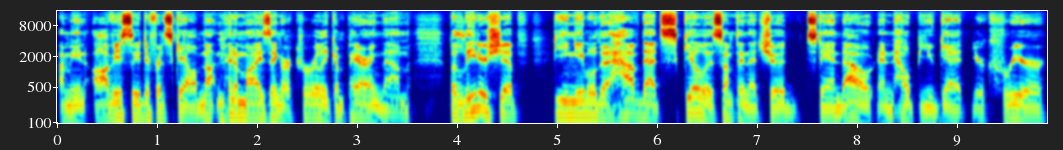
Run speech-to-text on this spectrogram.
I mean, obviously a different scale. I'm not minimizing or really comparing them, but leadership, being able to have that skill is something that should stand out and help you get your career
